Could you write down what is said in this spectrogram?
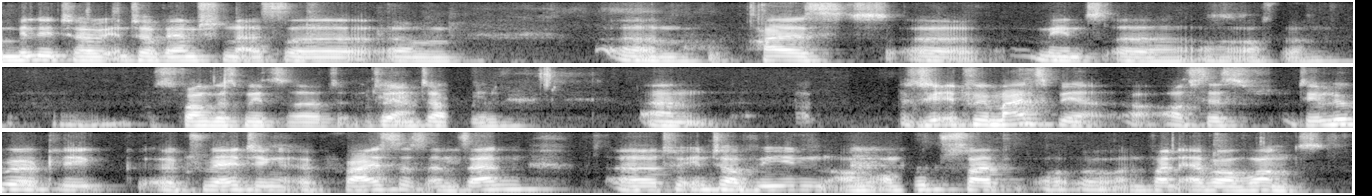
military intervention as a um, um, highest uh, means uh, of um, strongest means uh, to, to yeah. intervene. And it reminds me of this deliberately uh, creating a crisis and then uh, to intervene on, on which side uh, whenever wants.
